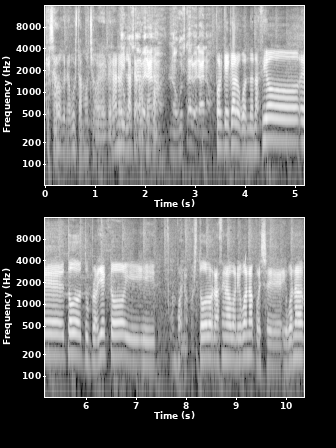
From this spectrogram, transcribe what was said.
que es algo que nos gusta mucho, el verano nos y la gusta el terracita. verano, nos gusta el verano. Porque claro, cuando nació eh, todo tu proyecto y, y, bueno, pues todo lo relacionado con Iguana, pues eh, Iguana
